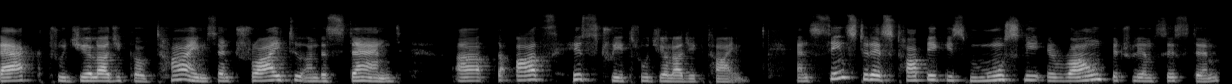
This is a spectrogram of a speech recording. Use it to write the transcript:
back through geological times and try to understand uh, the Earth's history through geologic time. And since today's topic is mostly around petroleum system,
